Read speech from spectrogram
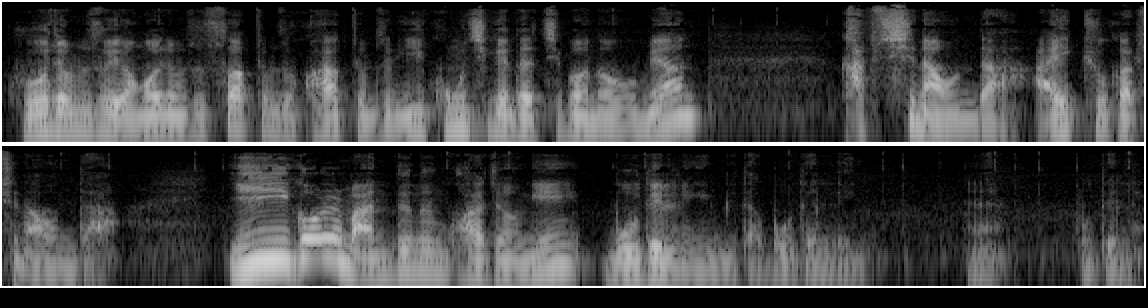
국어 점수, 영어 점수, 수학 점수, 과학 점수를 이 공식에다 집어넣으면 값이 나온다. IQ 값이 나온다. 이걸 만드는 과정이 모델링입니다. 모델링. 예, 모델링.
